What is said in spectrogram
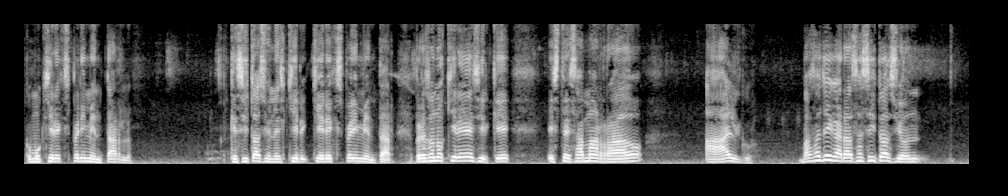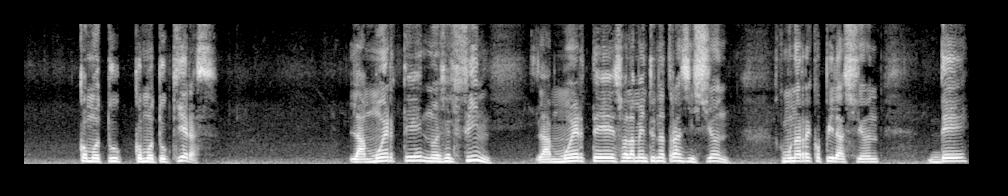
cómo quiere experimentarlo, qué situaciones quiere, quiere experimentar. Pero eso no quiere decir que estés amarrado a algo. Vas a llegar a esa situación como tú, como tú quieras. La muerte no es el fin. La muerte es solamente una transición. Como una recopilación de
